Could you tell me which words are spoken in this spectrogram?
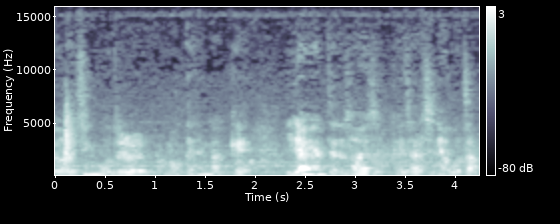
여러 친구들 고맙게 생각해. 2학년 때도 사이좋게 잘 지내보자.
